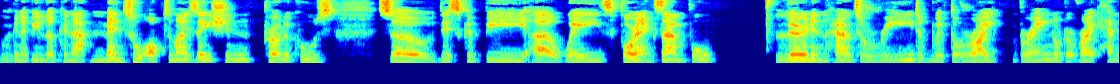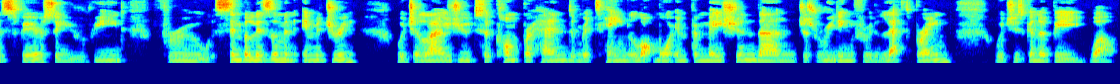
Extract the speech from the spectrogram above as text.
We're going to be looking at mental optimization protocols. So, this could be uh, ways, for an example, learning how to read with the right brain or the right hemisphere. So you read through symbolism and imagery, which allows you to comprehend and retain a lot more information than just reading through the left brain, which is going to be, well,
